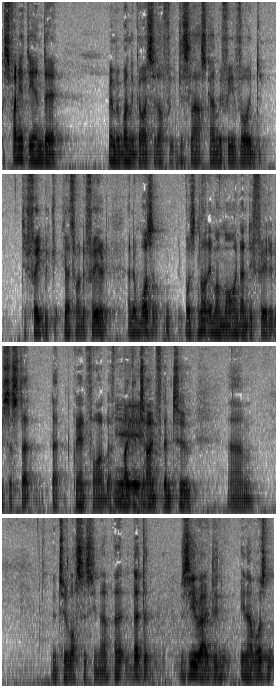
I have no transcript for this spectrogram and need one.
it's funny at the end there. Remember, one of the guys said, "Oh, this last game, if we avoid defeat, we could go to undefeated." And it wasn't was not in my mind undefeated. It was just that that grand final Yeah, make yeah. a tone for them two, um, and two losses, you know. And that, that zero didn't, you know, wasn't.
